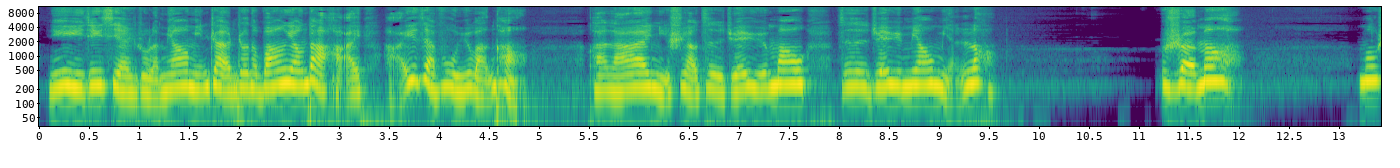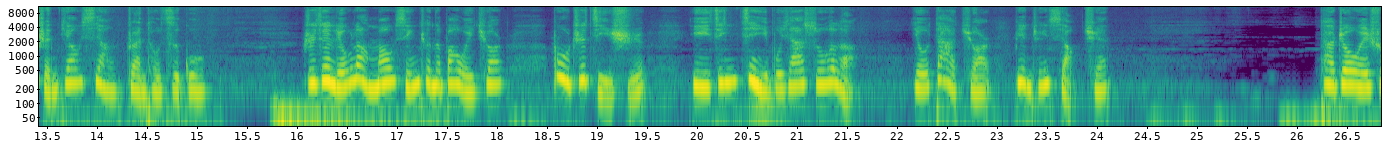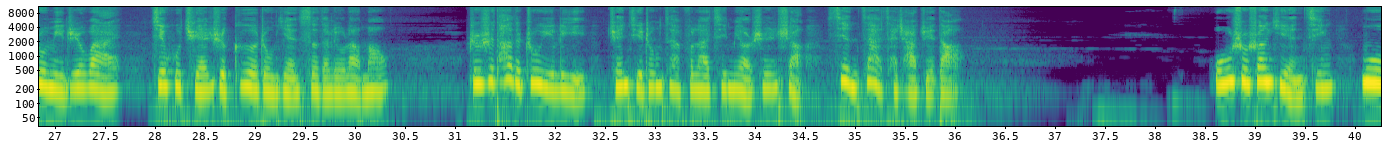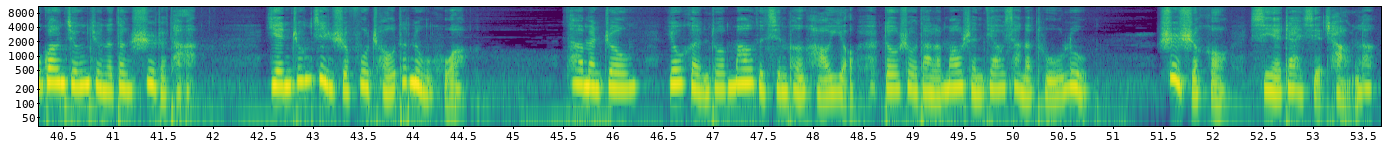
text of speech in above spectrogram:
你已经陷入了喵民战争的汪洋大海，还在负隅顽抗。看来你是要自绝于猫，自绝于喵民了。”什么？猫神雕像转头自顾，只见流浪猫形成的包围圈，不知几时已经进一步压缩了，由大圈变成小圈。它周围数米之外，几乎全是各种颜色的流浪猫，只是他的注意力全集中在弗拉基米尔身上，现在才察觉到，无数双眼睛目光炯炯的瞪视着他。眼中尽是复仇的怒火。他们中有很多猫的亲朋好友都受到了猫神雕像的屠戮，是时候血债血偿了。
